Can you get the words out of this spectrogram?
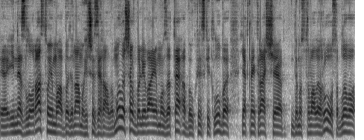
е, і не злорадствуємо, аби Динамо гірше зіграло. Ми лише вболіваємо за те, аби українські клуби якнайкраще демонстрували гру, особливо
